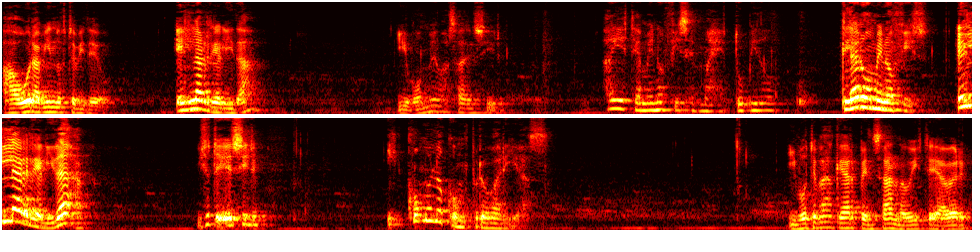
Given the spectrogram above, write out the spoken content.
ahora viendo este video, es la realidad? Y vos me vas a decir, ay, este Amenofis es más estúpido Claro, Menofis, es la realidad. Y yo te voy a decir, ¿y cómo lo comprobarías? Y vos te vas a quedar pensando, viste, a ver,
